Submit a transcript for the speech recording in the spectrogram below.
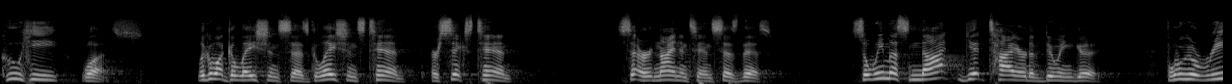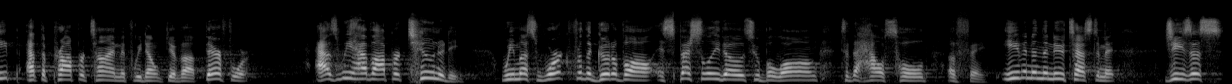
who he was. Look at what Galatians says. Galatians 10 or 6 10 or 9 and 10 says this. So we must not get tired of doing good, for we will reap at the proper time if we don't give up. Therefore, as we have opportunity, we must work for the good of all, especially those who belong to the household of faith. Even in the New Testament, Jesus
